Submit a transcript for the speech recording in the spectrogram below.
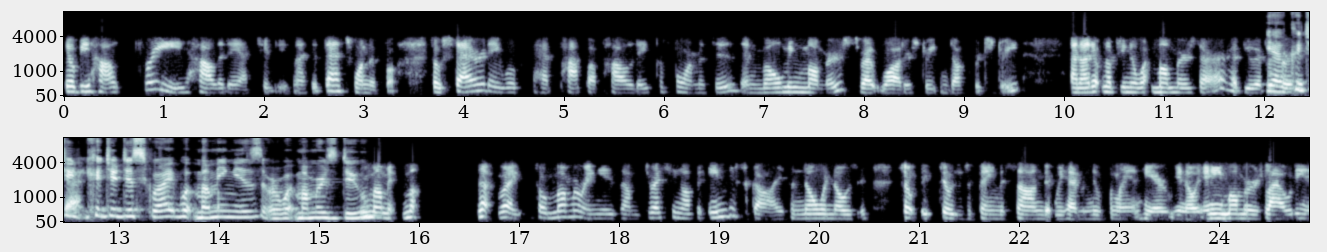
there'll be hol- free holiday activities. And I said, that's wonderful. So Saturday we'll have pop-up holiday performances and roaming mummers throughout Water Street and Duckworth Street. And I don't know if you know what mummers are. Have you ever yeah, heard could of you that? could you describe what mumming is or what mummers do? Mumming, mu- right. So mummering is um, dressing up in disguise, and no one knows it. So, it, so there's a famous song that we have in Newfoundland here. You know, any mummers loud in,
